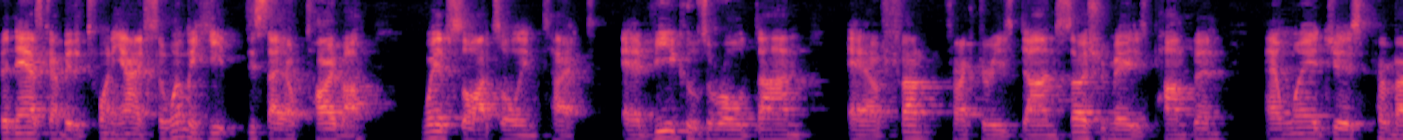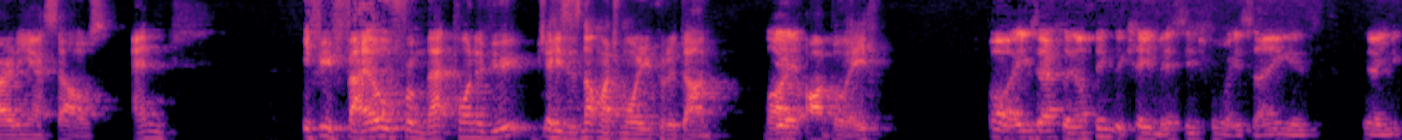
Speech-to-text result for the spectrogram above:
but now it's going to be the 28th. So, when we hit this day October, website's all intact, our vehicles are all done our front factory is done, social media is pumping, and we're just promoting ourselves. And if you fail from that point of view, geez, there's not much more you could have done. Like Yeah. I believe. Oh, exactly. I think the key message from what you're saying is, you know, you,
